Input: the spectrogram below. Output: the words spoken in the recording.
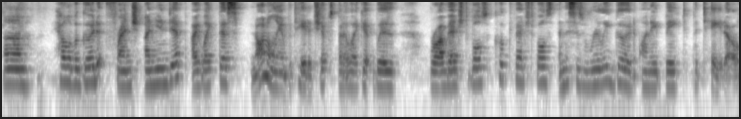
Um, Heluva Good French onion dip. I like this not only on potato chips, but I like it with raw vegetables, cooked vegetables, and this is really good on a baked potato.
